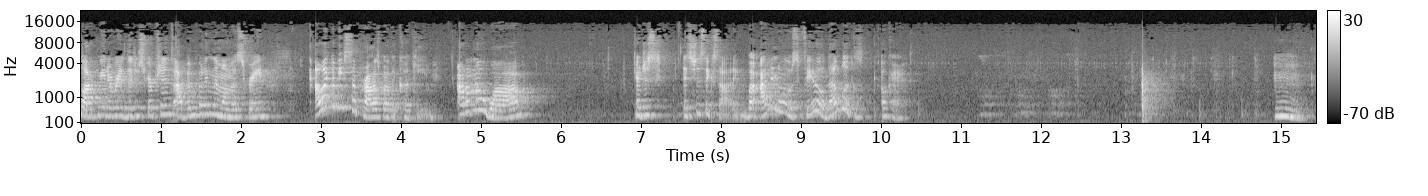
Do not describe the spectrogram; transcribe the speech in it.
like me to read the descriptions. I've been putting them on the screen. I like to be surprised by the cookie. I don't know why. It just, it's just exciting. But I didn't know it was filled. That looks, okay. Mmm.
